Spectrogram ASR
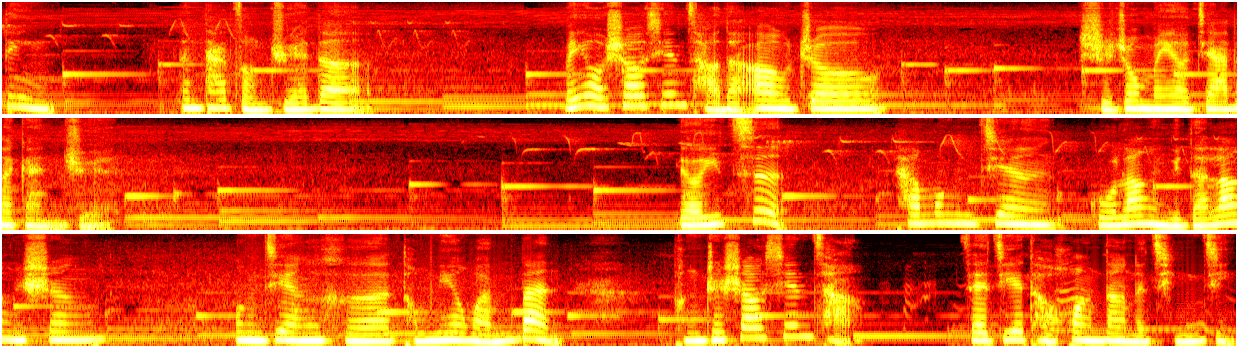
定，但她总觉得没有烧仙草的澳洲，始终没有家的感觉。有一次。他梦见鼓浪屿的浪声，梦见和童年玩伴捧着烧仙草在街头晃荡的情景。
